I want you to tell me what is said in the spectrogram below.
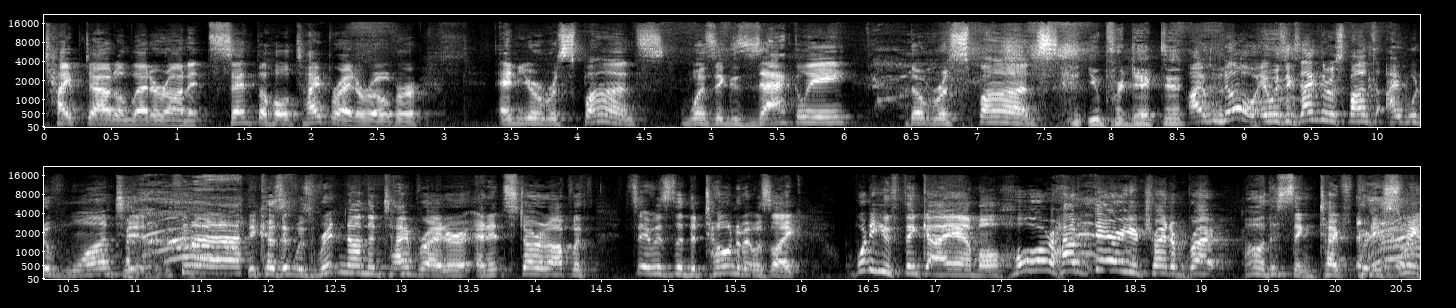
typed out a letter on it, sent the whole typewriter over, and your response was exactly the response. you predicted. I no, it was exactly the response I would have wanted because it was written on the typewriter and it started off with it was the, the tone of it was like What do you think I am, a whore? How dare you try to bribe? Oh, this thing types pretty sweet.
